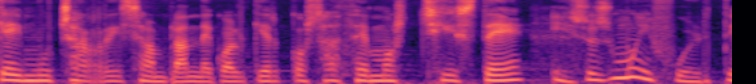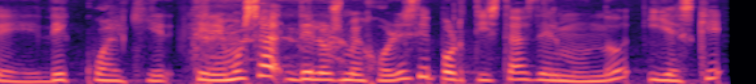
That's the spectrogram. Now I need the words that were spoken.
que hay mucha risa, en plan de cualquier cosa hacemos chiste. Eso es muy fuerte, ¿eh? de cualquier... Tenemos a- de los mejores deportistas del mundo y es que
